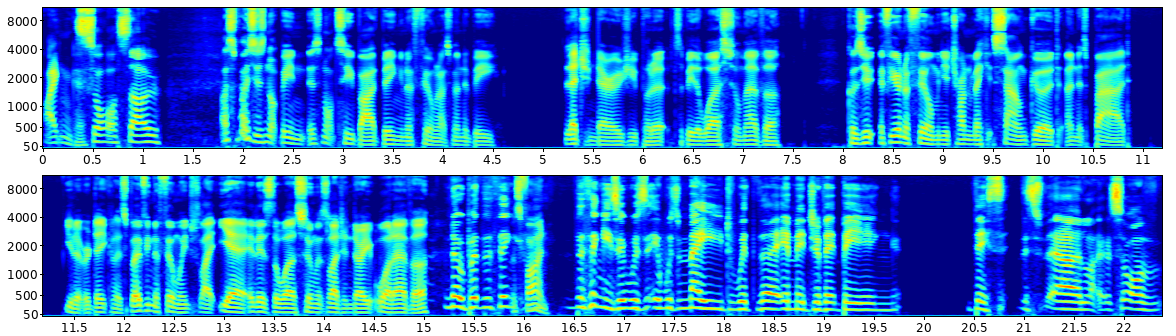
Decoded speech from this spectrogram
I Okay. saw. So I suppose it's not been it's not too bad being in a film that's meant to be legendary, as you put it, to be the worst film ever. Because you, if you're in a film and you're trying to make it sound good and it's bad, you look ridiculous. But if you're in a film where you're just like, yeah, it is the worst film, it's legendary, whatever. no, but the thing It's fine. The thing is, it was it was made with the image of it being this this uh, like, sort of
